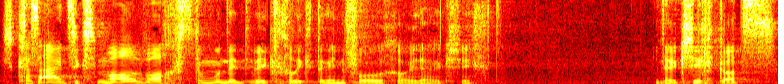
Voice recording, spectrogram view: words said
Es ist kein einziges Mal Wachstum und Entwicklung drin vorgekommen in dieser Geschichte. In dieser Geschichte geht es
